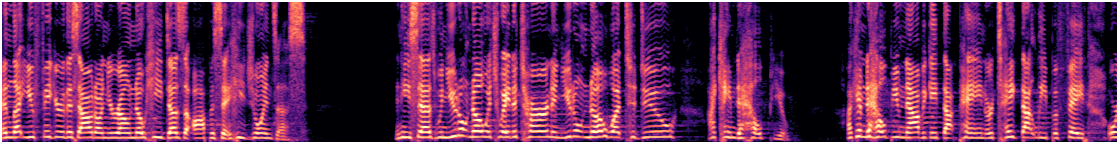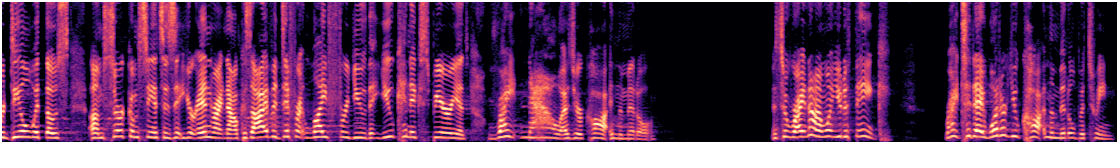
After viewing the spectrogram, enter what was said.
and let you figure this out on your own. No, he does the opposite. He joins us. And he says, When you don't know which way to turn and you don't know what to do, I came to help you. I came to help you navigate that pain or take that leap of faith or deal with those um, circumstances that you're in right now because I have a different life for you that you can experience right now as you're caught in the middle. And so, right now, I want you to think right today, what are you caught in the middle between?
